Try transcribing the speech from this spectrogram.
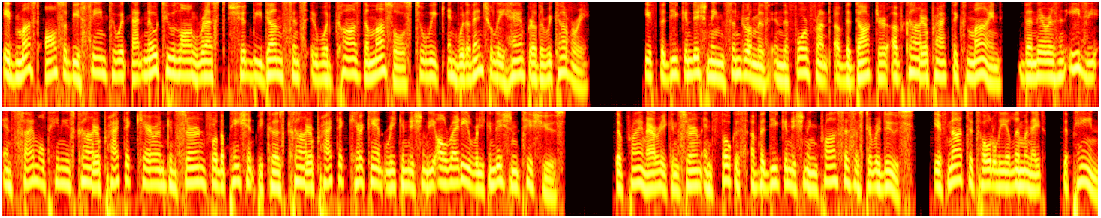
it must also be seen to it that no too long rest should be done since it would cause the muscles to weak and would eventually hamper the recovery. If the deconditioning syndrome is in the forefront of the doctor of chiropractic's mind, then there is an easy and simultaneous chiropractic care and concern for the patient because chiropractic care can't recondition the already reconditioned tissues. The primary concern and focus of the deconditioning process is to reduce, if not to totally eliminate, the pain.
